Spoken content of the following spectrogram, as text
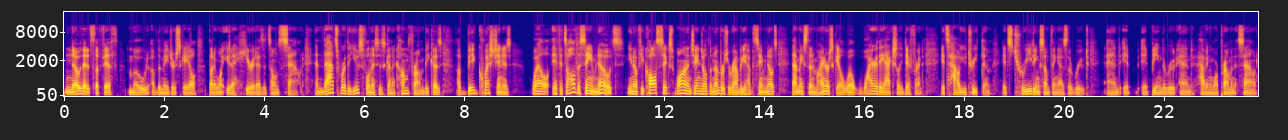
know that it's the fifth mode of the major scale, but I want you to hear it as its own sound. And that's where the usefulness is going to come from because a big question is well, if it's all the same notes, you know, if you call 6 1 and change all the numbers around, but you have the same notes, that makes it a minor scale. Well, why are they actually different? It's how you treat them. It's treating something as the root and it, it being the root and having a more prominent sound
